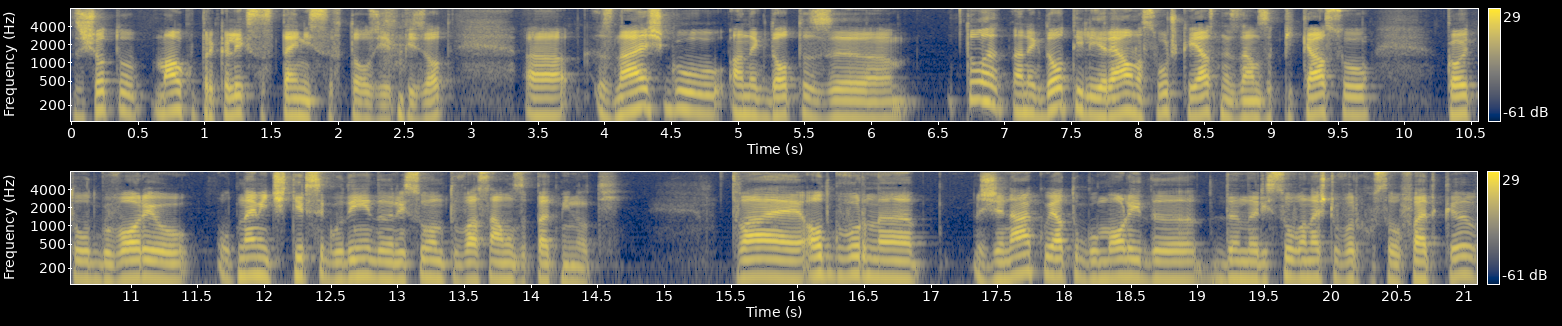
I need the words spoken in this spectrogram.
защото малко прекалих с тениса в този епизод. А, знаеш го анекдота за... То е анекдот или реална случка, аз не знам, за Пикасо, който отговорил отнеми 40 години да нарисувам това само за 5 минути. Това е отговор на жена, която го моли да, да нарисува нещо върху салфетка,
